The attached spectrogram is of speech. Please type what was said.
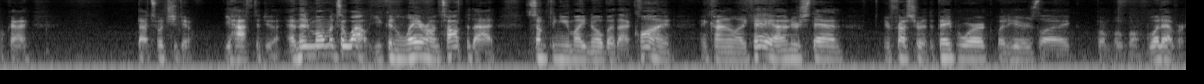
Okay? That's what you do. You have to do that. And then moments of wow, you can layer on top of that something you might know about that client and kind of like, hey, I understand you're frustrated with the paperwork, but here's like boom, boom, boom, whatever.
